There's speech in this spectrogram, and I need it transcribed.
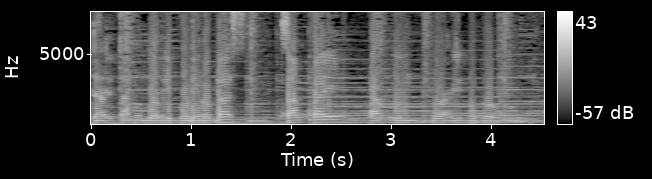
dari tahun 2015 sampai tahun 2020.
